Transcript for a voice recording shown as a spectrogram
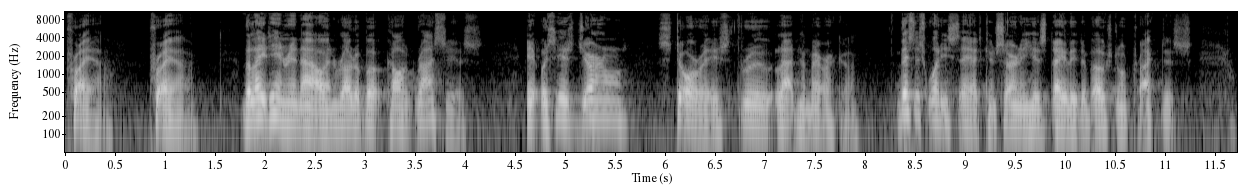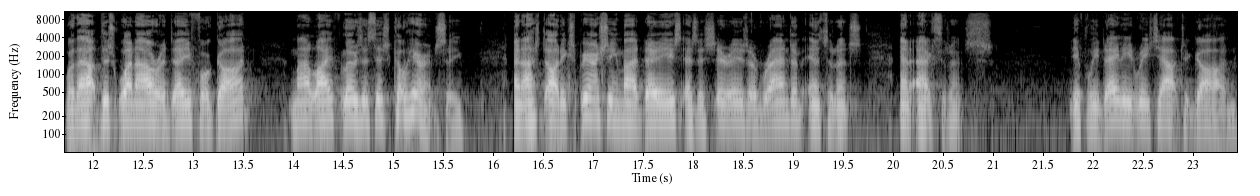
prayer. Prayer. The late Henry Nouwen wrote a book called Gracias. It was his journal stories through Latin America. This is what he said concerning his daily devotional practice. Without this one hour a day for God, my life loses its coherency, and I start experiencing my days as a series of random incidents and accidents. If we daily reach out to God,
